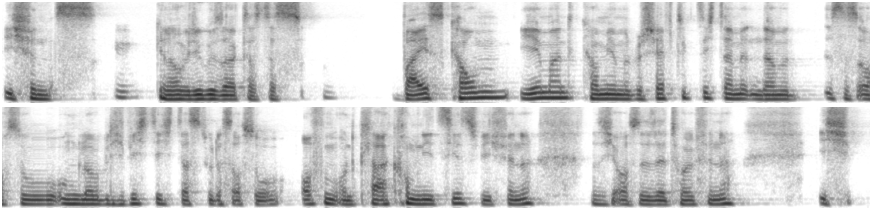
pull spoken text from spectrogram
Ich finde es, genau wie du gesagt hast, das weiß kaum jemand, kaum jemand beschäftigt sich damit und damit ist es auch so unglaublich wichtig, dass du das auch so offen und klar kommunizierst, wie ich finde, was ich auch sehr, sehr toll finde. Ich,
